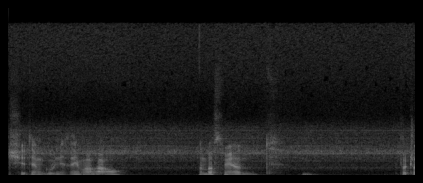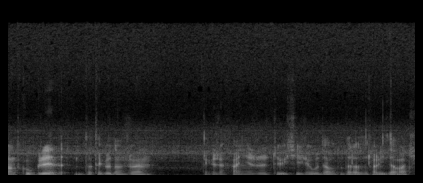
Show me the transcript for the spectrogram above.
się tym głównie zajmował. No bo w sumie od początku gry do tego dążyłem. Także fajnie, że rzeczywiście się udało to teraz zrealizować.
